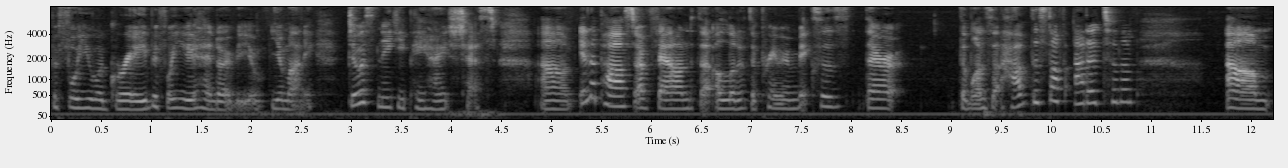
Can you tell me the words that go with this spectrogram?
before you agree, before you hand over your, your money, do a sneaky pH test. Um, in the past, I've found that a lot of the premium mixes, they're the ones that have the stuff added to them. Um,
